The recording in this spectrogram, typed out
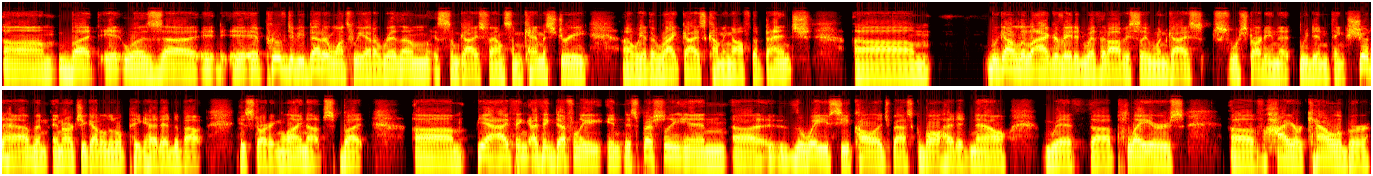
Um, but it was uh, it, it, proved to be better once we had a rhythm. Some guys found some chemistry. Uh, we had the right guys coming off the bench. Um, we got a little aggravated with it, obviously, when guys were starting that we didn't think should have, and, and Archie got a little pigheaded about his starting lineups. But um, yeah, I think I think definitely, in, especially in uh, the way you see college basketball headed now, with uh, players of higher caliber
